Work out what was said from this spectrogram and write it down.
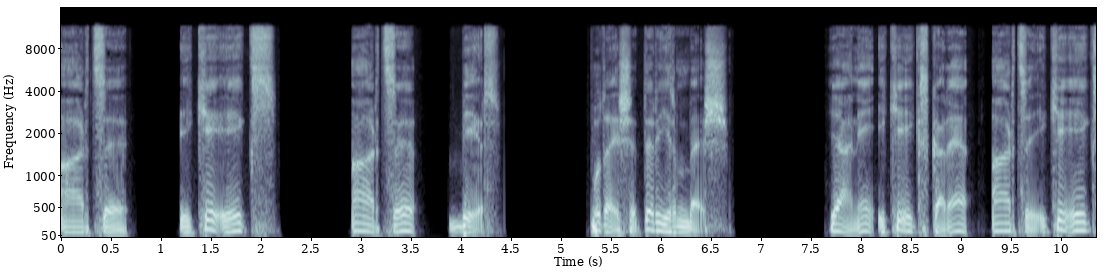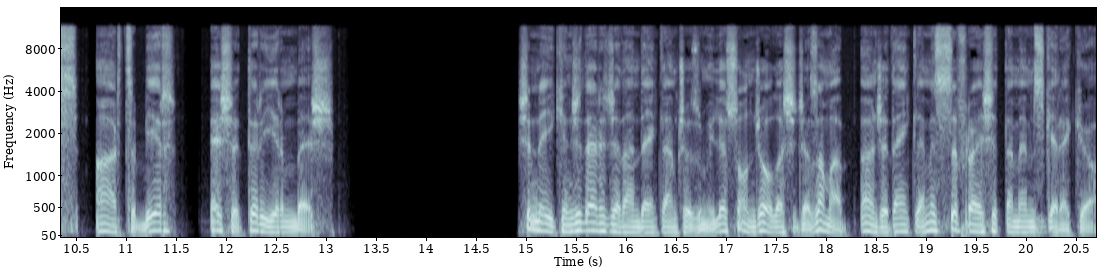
artı 2x artı 1. Bu da eşittir 25. Yani 2x kare artı 2x artı 1 eşittir 25. Şimdi ikinci dereceden denklem çözümüyle sonuca ulaşacağız ama önce denklemi sıfıra eşitlememiz gerekiyor.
